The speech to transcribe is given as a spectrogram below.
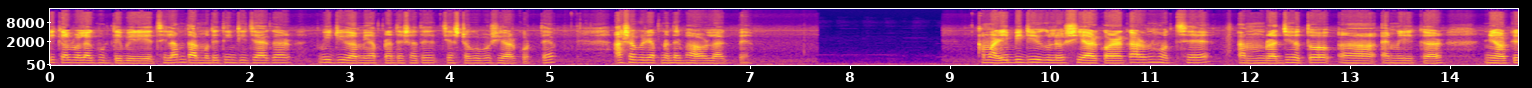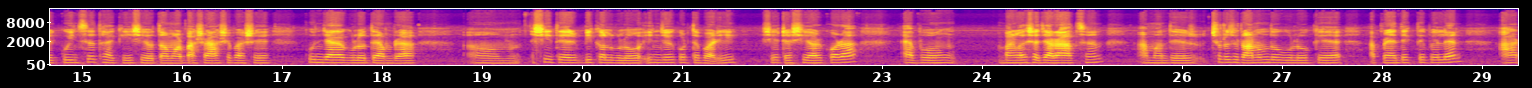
বিকালবেলা ঘুরতে বেরিয়েছিলাম। তার মধ্যে তিনটি জায়গার ভিডিও আমি আপনাদের সাথে চেষ্টা করব শেয়ার করতে। আশা করি আপনাদের ভালো লাগবে। আমার এই ভিডিওগুলো শেয়ার করার কারণ হচ্ছে, আমরা যেহেতু আমেরিকার নিউ ইয়র্কের কুইন্সে থাকি, সেহেতু আমার বাসার আশেপাশে কোন জায়গাগুলোতে আমরা শীতের বিকালগুলো এনজয় করতে পারি, সেটা শেয়ার করা এবং বাংলাদেশে যারা আছেন, আমাদের ছোট ছোট আনন্দগুলোকে আপনারা দেখতে পেলেন। আর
